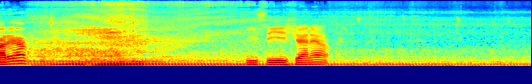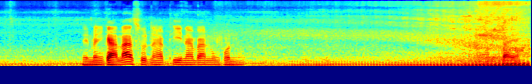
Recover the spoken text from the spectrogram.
ต่อเลยครับ PC Channel เป็นบรรยากาศล่าสุดนะครับที่หน้าบ้านลุงพลครับใสเ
